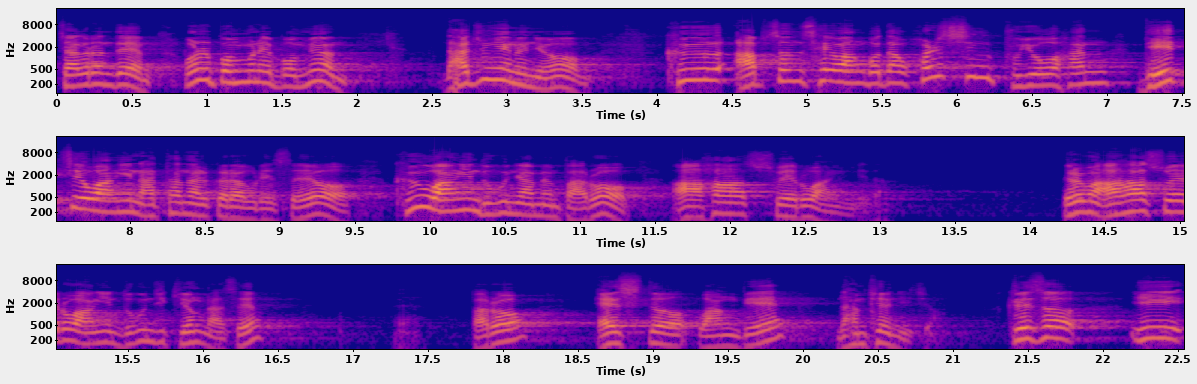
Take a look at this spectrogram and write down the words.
자, 그런데 오늘 본문에 보면 나중에는요, 그 앞선 세 왕보다 훨씬 부요한 넷째 왕이 나타날 거라고 그랬어요. 그 왕이 누구냐면 바로 아하수에로 왕입니다. 여러분 아하수에로 왕이 누군지 기억나세요? 네, 바로 에스더 왕비의 남편이죠. 그래서 이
